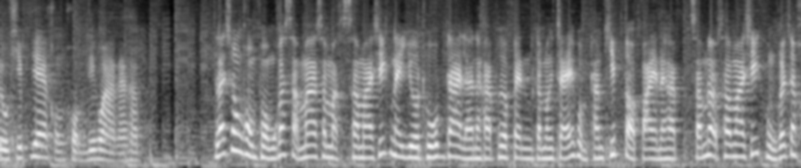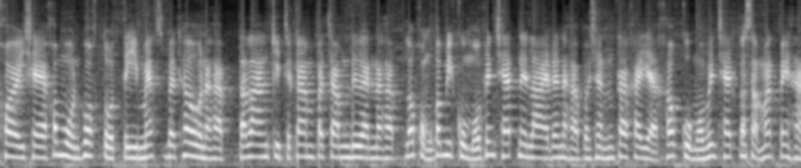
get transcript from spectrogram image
ดูคลิปแยกของผมดีกว่านะครับและช่องของผมก็สามารถสมัครสมาชิกใน YouTube ได้แล้วนะครับ เพื่อเป็นกำลังใจให้ผมทำคลิปต่อไปนะครับสำหรับสมาชิกผมก็จะคอยแชร์ข้อมูลพวกตัวตี Max Battle นะครับ ตารางกิจกรรมประจำเดือนนะครับ แล้วผมก็มีกลุ่ม Open Chat ในไลน์ด้วยนะครับ เพราะฉะนั้นถ้าใครอยากเข้ากลุ่ม Open Chat ก็สามารถไปหา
